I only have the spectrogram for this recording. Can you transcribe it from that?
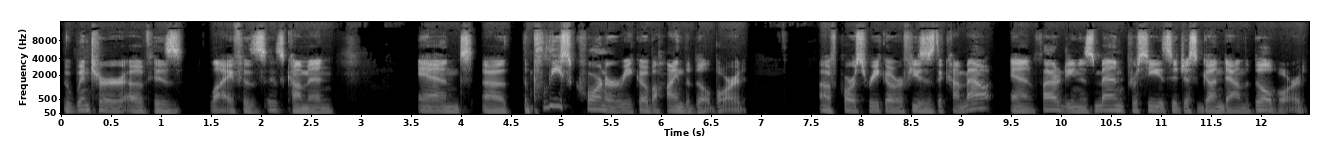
the winter of his life has has come in, and uh, the police corner Rico behind the billboard. Of course, Rico refuses to come out, and his men proceeds to just gun down the billboard.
